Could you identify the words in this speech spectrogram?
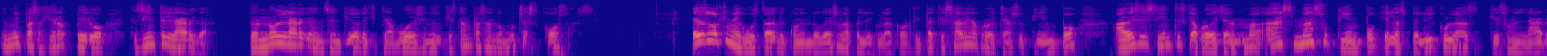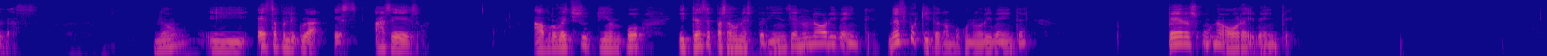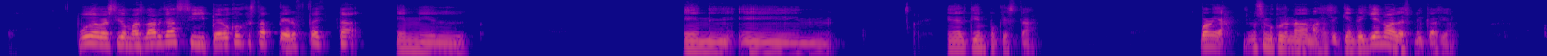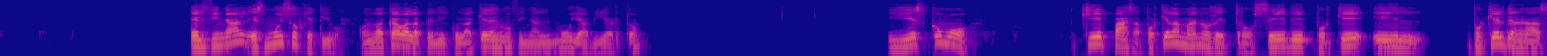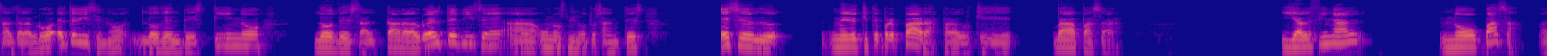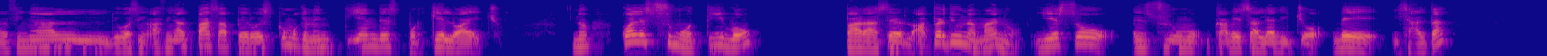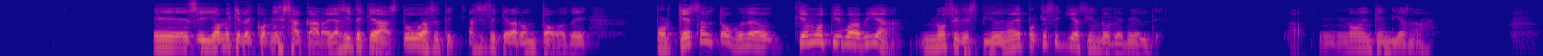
Es muy pasajera, pero se siente larga. Pero no larga en sentido de que te aburre, sino en que están pasando muchas cosas. Es lo que me gusta de cuando ves una película cortita, que saben aprovechar su tiempo. A veces sientes que aprovechan más, más su tiempo que las películas que son largas. ¿No? Y esta película es, hace eso. Aprovecha su tiempo y te hace pasar una experiencia en una hora y veinte. No es poquito tampoco, una hora y veinte. Pero es una hora y veinte. ¿Pudo haber sido más larga? Sí, pero creo que está perfecta en el en, en, el tiempo que está. Bueno, ya, no se me ocurre nada más, así que de lleno a la explicación. El final es muy subjetivo. Cuando acaba la película queda en un final muy abierto. Y es como, ¿qué pasa? ¿Por qué la mano retrocede? ¿Por qué él, por qué él de la nada salta a la grúa? Él te dice, ¿no? Lo del destino, lo de saltar a la grúa. Él te dice a unos minutos antes, es el medio que te prepara para lo que va a pasar. Y al final no pasa. Al final, digo así, al final pasa, pero es como que no entiendes por qué lo ha hecho. ¿No? ¿Cuál es su motivo para hacerlo? Ha perdido una mano y eso en su cabeza le ha dicho, ve y salta. Eh, sí, yo me quedé con esa cara. Y así te quedas tú, así, así se quedaron todos. De, ¿Por qué saltó? O sea, ¿qué motivo había? No se despidió de nadie. ¿Por qué seguía siendo rebelde? Ah, no entendías nada.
